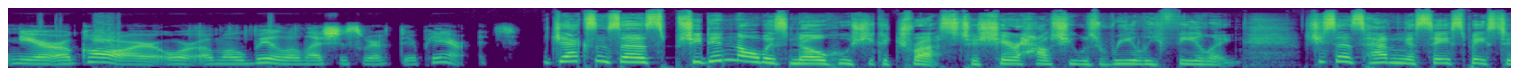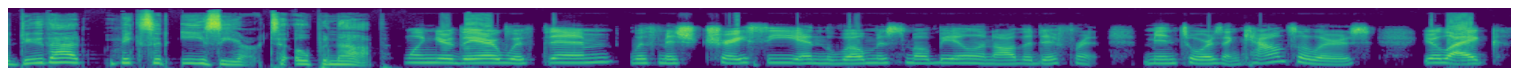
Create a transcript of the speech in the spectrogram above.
near a car or a mobile unless it's with your parents. Jackson says she didn't always know who she could trust to share how she was really feeling. She says having a safe space to do that makes it easier to open up. When you're there with them, with Miss Tracy and the Wellness Mobile and all the different mentors and counselors, you're like,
